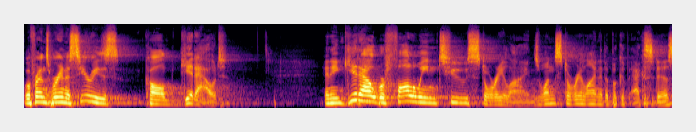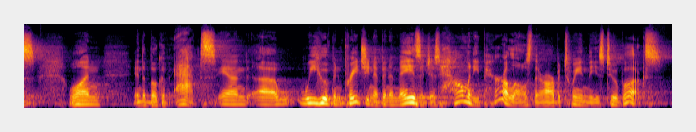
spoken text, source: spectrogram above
Well, friends, we're in a series called Get Out. And in Get Out, we're following two storylines one storyline in the book of Exodus, one in the book of Acts. And uh, we who have been preaching have been amazed at just how many parallels there are between these two books.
